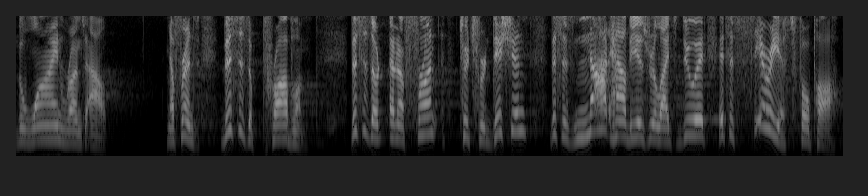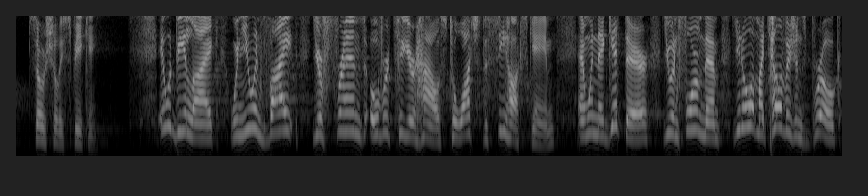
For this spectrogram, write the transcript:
the wine runs out. Now, friends, this is a problem. This is a, an affront to tradition. This is not how the Israelites do it. It's a serious faux pas, socially speaking. It would be like when you invite your friends over to your house to watch the Seahawks game, and when they get there, you inform them, you know what, my television's broke,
